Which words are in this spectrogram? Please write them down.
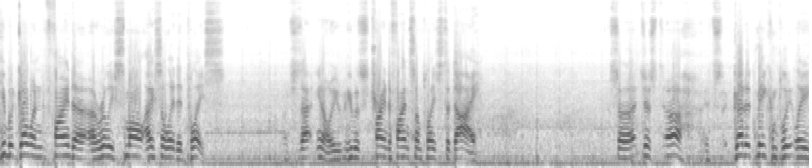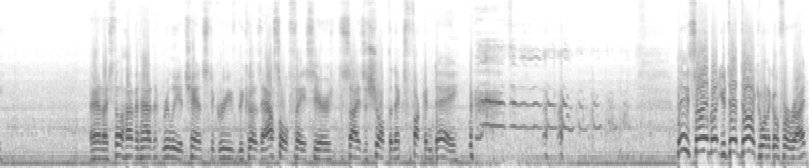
he would go and find a, a really small, isolated place. Which is that, you know, he, he was trying to find some place to die. So that just, uh, it's gutted me completely. And I still haven't had really a chance to grieve because asshole face here decides to show up the next fucking day. hey, sorry about your dead dog. You want to go for a ride?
